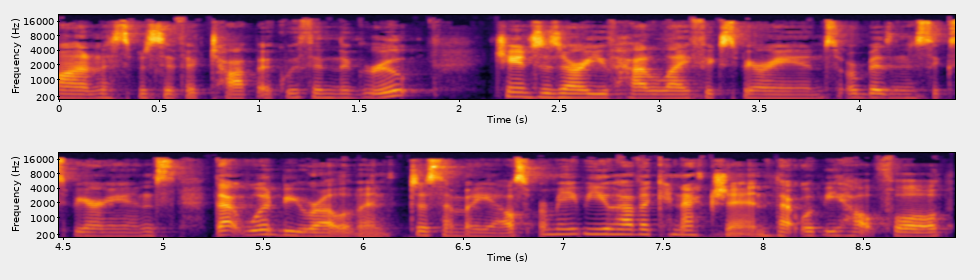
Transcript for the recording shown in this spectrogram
on a specific topic within the group, chances are you've had life experience or business experience that would be relevant to somebody else. Or maybe you have a connection that would be helpful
